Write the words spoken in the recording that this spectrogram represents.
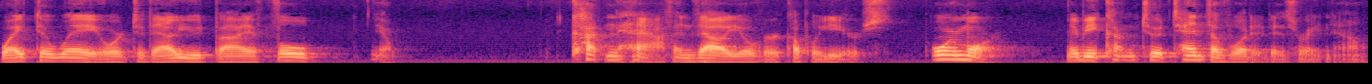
wiped away or devalued by a full, you know, cut in half in value over a couple years or more. Maybe cut to a tenth of what it is right now.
